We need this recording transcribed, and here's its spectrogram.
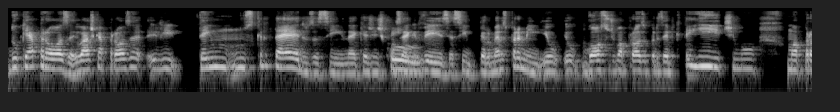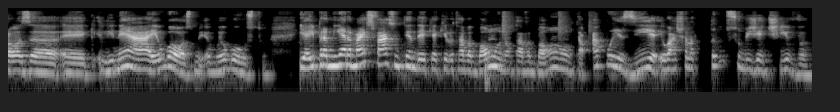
do que a prosa. Eu acho que a prosa, ele tem uns critérios, assim, né, que a gente consegue Sim, ver, se, assim, pelo menos para mim. Eu, eu gosto de uma prosa, por exemplo, que tem ritmo, uma prosa é, linear, eu gosto, é o meu gosto. E aí, para mim, era mais fácil entender que aquilo estava bom ou não estava bom, tal. A poesia, eu acho ela tão subjetiva,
